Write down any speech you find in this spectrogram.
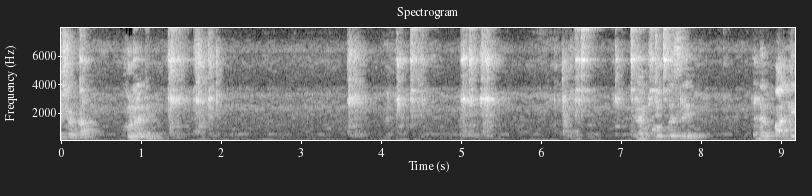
বিষয়টা, খুলে নিব এখানে খুলতেছি, এখানে পানি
